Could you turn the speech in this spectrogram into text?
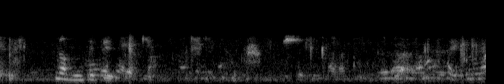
กๆหนุ่มจะเป็น ต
